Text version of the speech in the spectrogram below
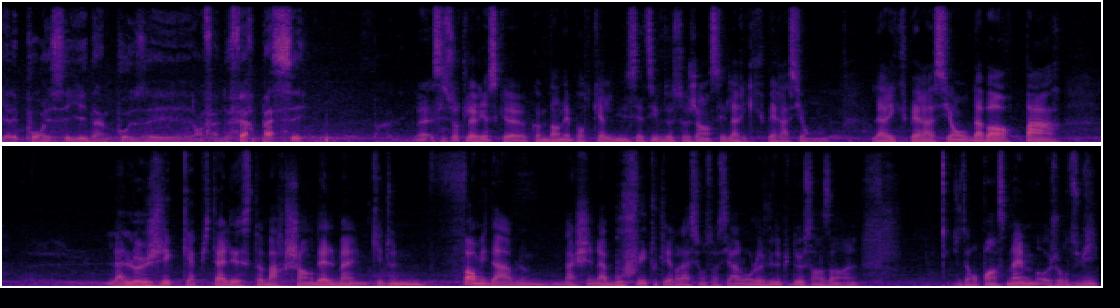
y aller pour essayer d'imposer, enfin de faire passer ben, c'est sûr que le risque, euh, comme dans n'importe quelle initiative de ce genre, c'est de la récupération. Hein. La récupération, d'abord par la logique capitaliste marchande elle-même, qui est une formidable machine à bouffer toutes les relations sociales. On l'a vu depuis 200 ans. Hein. On pense même aujourd'hui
